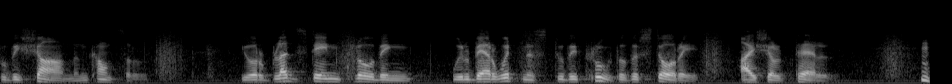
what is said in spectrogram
to the Shan and Council. Your blood-stained clothing will bear witness to the truth of the story I shall tell.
